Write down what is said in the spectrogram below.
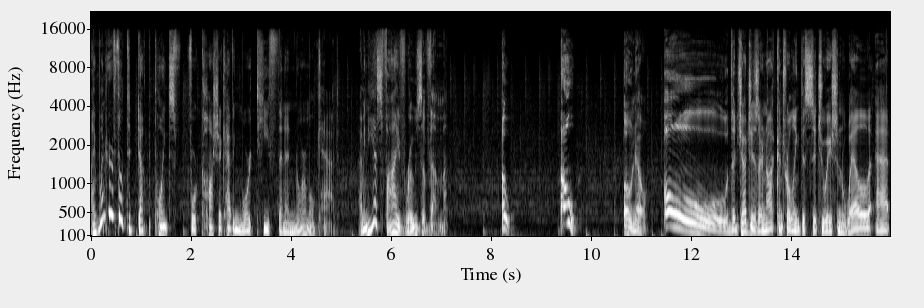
I wonder if they'll deduct points for Khoshekh having more teeth than a normal cat. I mean, he has five rows of them. Oh! Oh! Oh no. Oh! The judges are not controlling this situation well at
